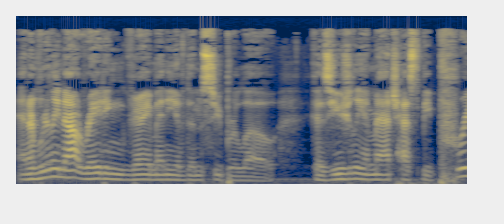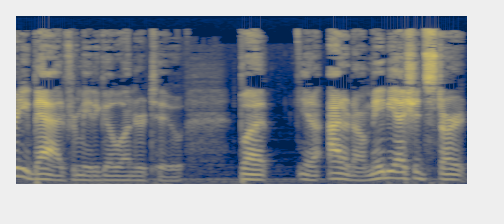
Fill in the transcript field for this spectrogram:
and I'm really not rating very many of them super low because usually a match has to be pretty bad for me to go under two. But you know, I don't know. Maybe I should start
